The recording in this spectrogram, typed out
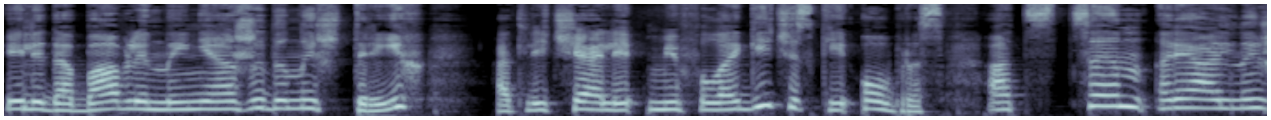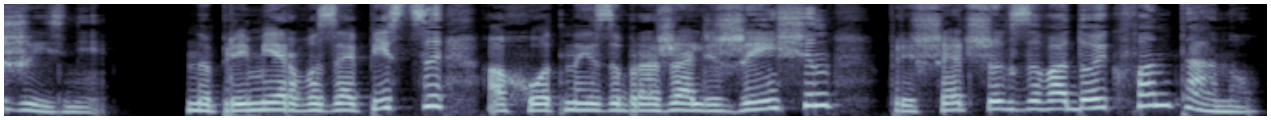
или добавленный неожиданный штрих отличали мифологический образ от сцен реальной жизни. Например, возописцы охотно изображали женщин, пришедших за водой к фонтану.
